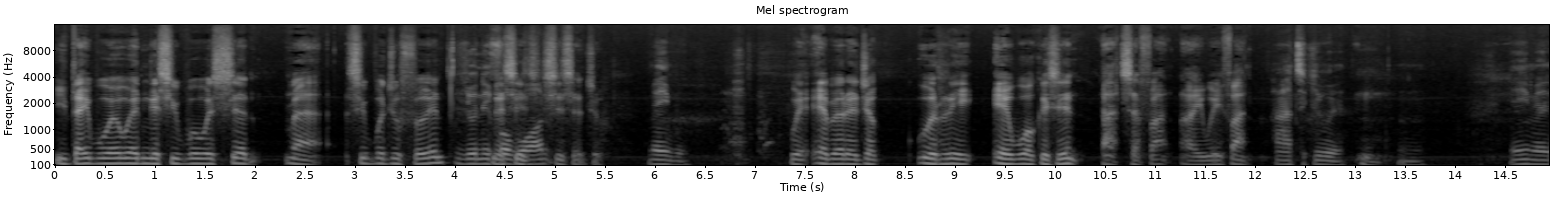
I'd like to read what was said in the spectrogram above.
i dai bo wen nga si bo sen ma si bo ju fen Uniform one, si se ju. maybe. We ever jok uri e walk is in that's a fan ai we fan. Hartstikke Mm. Mm. Amen,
